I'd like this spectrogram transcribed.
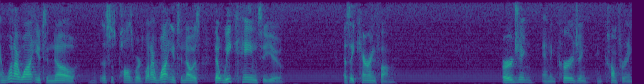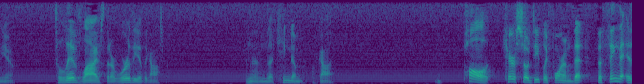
And what I want you to know, this is Paul's words, what I want you to know is that we came to you as a caring father, urging and encouraging and comforting you to live lives that are worthy of the gospel in the kingdom of God. Paul cares so deeply for him that the thing that is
